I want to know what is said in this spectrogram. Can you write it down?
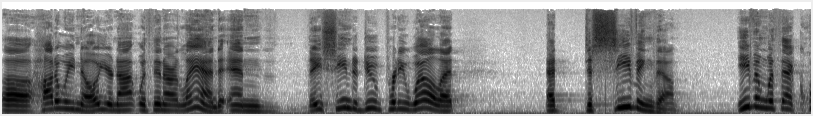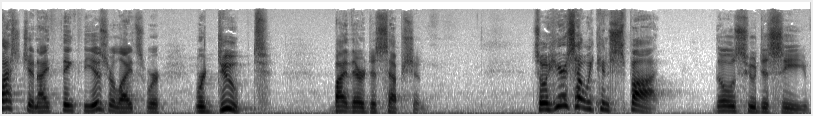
uh, how do we know you're not within our land? And they seem to do pretty well at, at deceiving them. Even with that question, I think the Israelites were, were duped by their deception. So here's how we can spot those who deceive.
